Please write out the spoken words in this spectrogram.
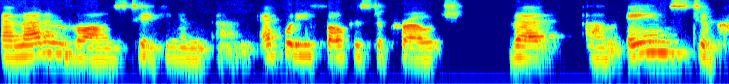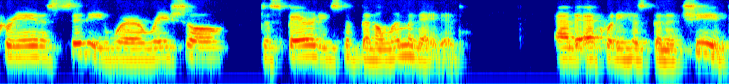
And that involves taking an, an equity focused approach that um, aims to create a city where racial disparities have been eliminated and equity has been achieved.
